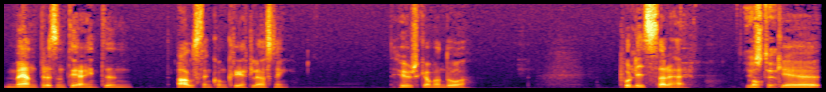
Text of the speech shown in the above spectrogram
Men presenterar inte en, alls en konkret lösning. Hur ska man då polisa det här? Just det. Och, eh,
